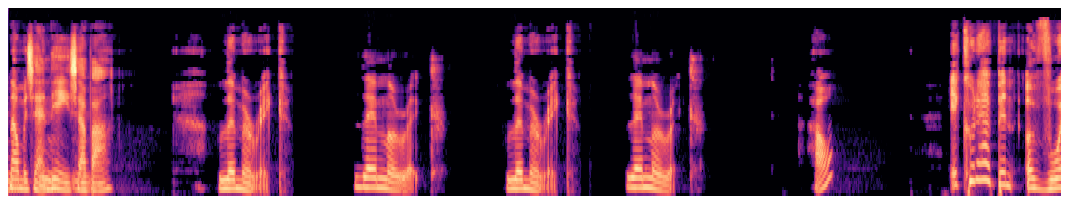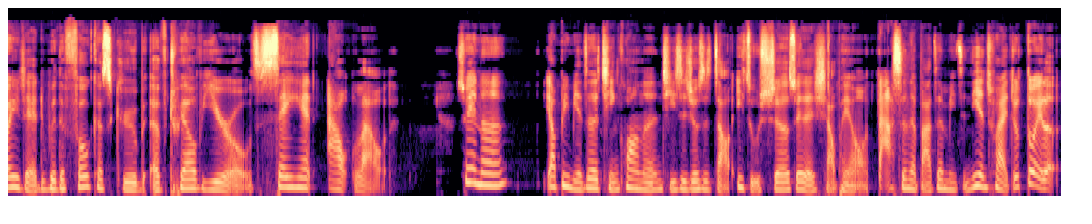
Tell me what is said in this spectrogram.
那我们一起来念一下吧。嗯嗯、limerick，limerick，limerick，limerick。好。It could have been avoided with a focus group of twelve-year-olds saying it out loud。所以呢，要避免这个情况呢，其实就是找一组十二岁的小朋友，大声的把这个名字念出来就对了。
